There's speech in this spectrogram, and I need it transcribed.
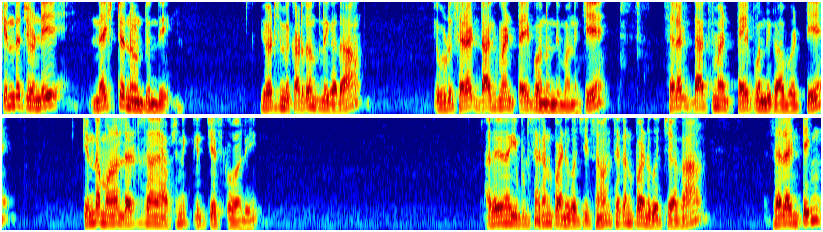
కింద చూడండి నెక్స్ట్ అని ఉంటుంది. యూట్స్ మీకు అర్థమవుతుంది కదా? ఇప్పుడు సెలెక్ట్ డాక్యుమెంట్ టైప్ అని ఉంది మనకి. సెలెక్ట్ డాక్యుమెంట్ టైప్ ఉంది కాబట్టి కింద మనం లెటర్స్ అనే ఆప్షన్ క్లిక్ చేసుకోవాలి. అదేవిధంగా ఇప్పుడు సెకండ్ పాయింట్కి వచ్చేసాం. సెకండ్ పాయింట్కి వచ్చాక సెలెక్టింగ్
